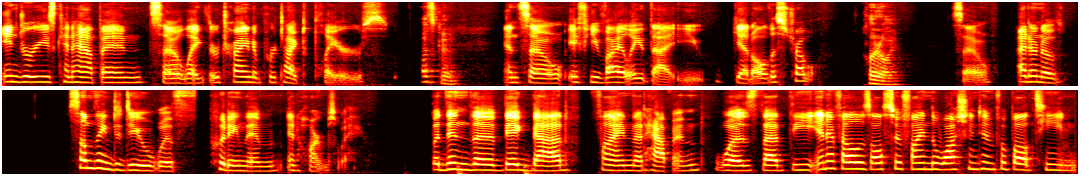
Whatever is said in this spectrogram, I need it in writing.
injuries can happen. So, like, they're trying to protect players. That's good. And so, if you violate that, you get all this trouble. Clearly. So I don't know, something to do with putting them in harm's way. But then the big bad fine that happened was that the NFL has also fined the Washington football team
